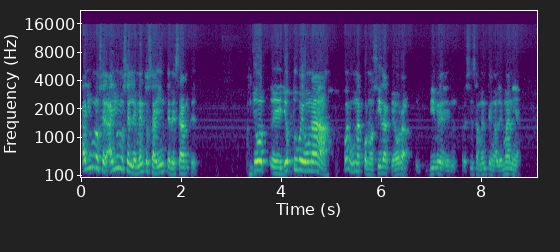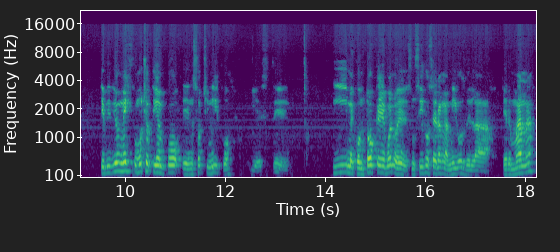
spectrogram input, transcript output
hay unos, hay unos elementos ahí interesantes. Yo, eh, yo tuve una, bueno, una conocida que ahora vive precisamente en Alemania, que vivió en México mucho tiempo, en Xochimilco, y, este, y me contó que, bueno, eh, sus hijos eran amigos de la hermana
